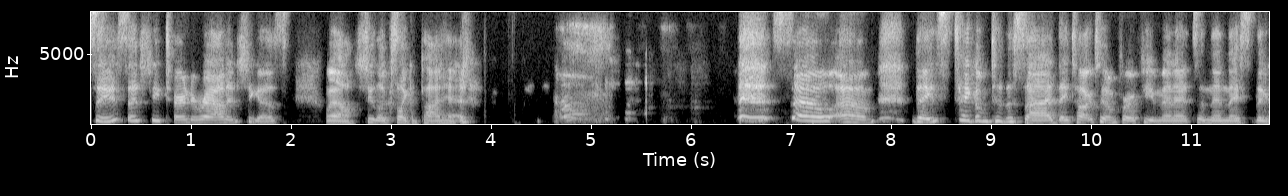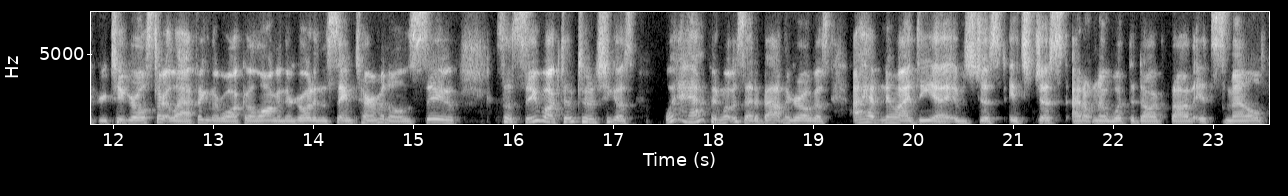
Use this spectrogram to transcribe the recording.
Sue said she turned around and she goes, Well, she looks like a pothead. so um, they take them to the side. They talk to him for a few minutes, and then they the two girls start laughing. They're walking along, and they're going in the same terminal as Sue. So Sue walked up to him. and She goes, what happened? What was that about? And the girl goes, I have no idea. It was just, it's just, I don't know what the dog thought it smelled.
